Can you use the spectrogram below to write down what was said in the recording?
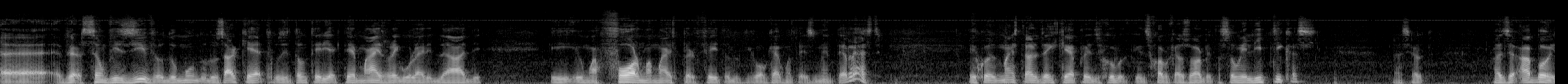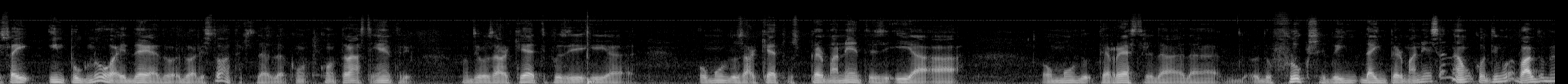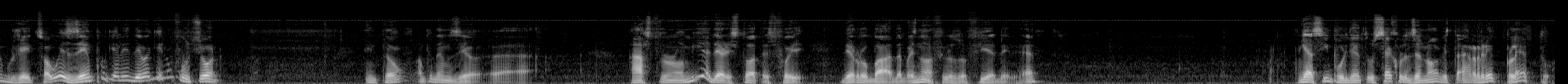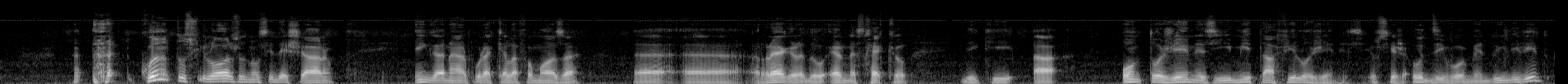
é, versão visível do mundo dos arquétipos, então teria que ter mais regularidade e uma forma mais perfeita do que qualquer acontecimento terrestre. E quando mais tarde vem Kepler descobre, descobre que as órbitas são elípticas, tá certo? Mas, ah, bom, isso aí impugnou a ideia do, do Aristóteles, do, contraste entre dizer, os arquétipos e, e a, o mundo dos arquétipos permanentes e a, a o mundo terrestre da, da, do fluxo, do, da impermanência, não, continua válido do mesmo jeito. Só o exemplo que ele deu é que não funciona. Então, nós podemos dizer, a astronomia de Aristóteles foi derrubada, mas não a filosofia dele. Né? E assim por diante, o século XIX está repleto. Quantos filósofos não se deixaram enganar por aquela famosa uh, uh, regra do Ernest Haeckel de que a ontogênese imita a filogênese, ou seja, o desenvolvimento do indivíduo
